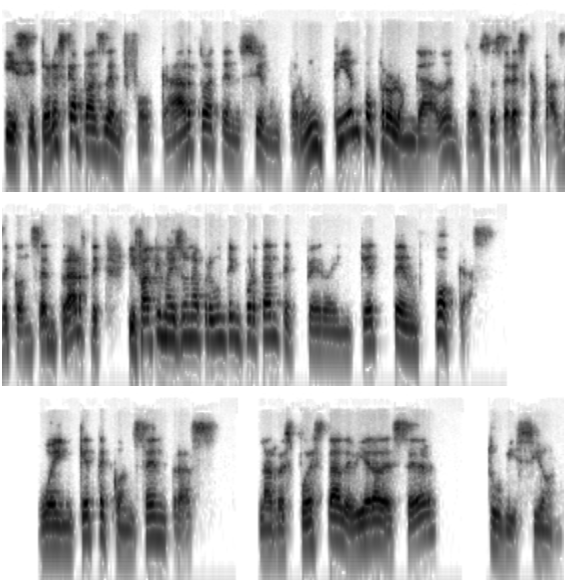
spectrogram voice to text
Y si tú eres capaz de enfocar tu atención por un tiempo prolongado, entonces eres capaz de concentrarte. Y Fátima hizo una pregunta importante, pero ¿en qué te enfocas? ¿O en qué te concentras? La respuesta debiera de ser tu visión.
